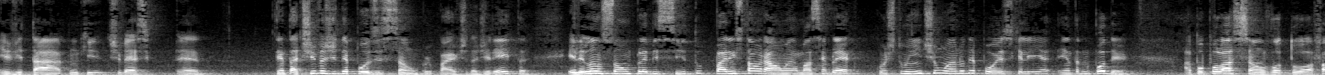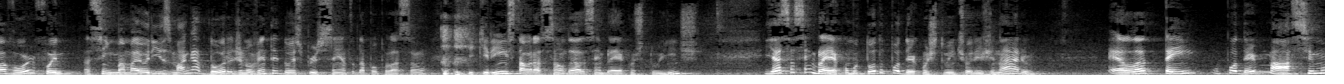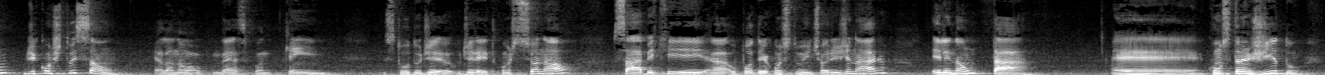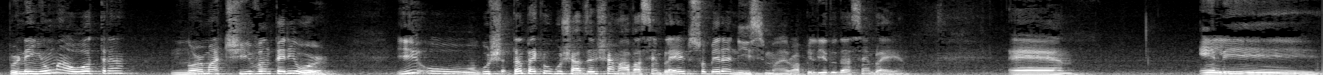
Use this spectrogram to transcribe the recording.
evitar com que tivesse é, tentativas de deposição por parte da direita, ele lançou um plebiscito para instaurar uma, uma Assembleia Constituinte um ano depois que ele entra no poder. A população votou a favor, foi assim uma maioria esmagadora de 92% da população que queria a instauração da Assembleia Constituinte. E essa Assembleia, como todo poder constituinte originário, ela tem o poder máximo de Constituição. Ela não, né, quem estuda o direito constitucional sabe que uh, o poder constituinte originário ele não está é, constrangido por nenhuma outra normativa anterior. E o tanto é que o Hugo Chaves ele chamava a Assembleia de Soberaníssima, era o apelido da Assembleia. É, ele,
